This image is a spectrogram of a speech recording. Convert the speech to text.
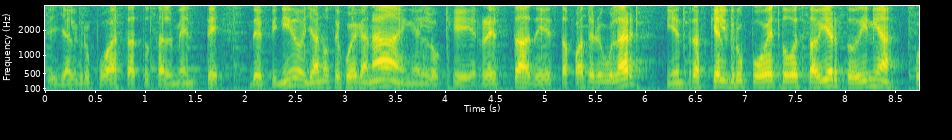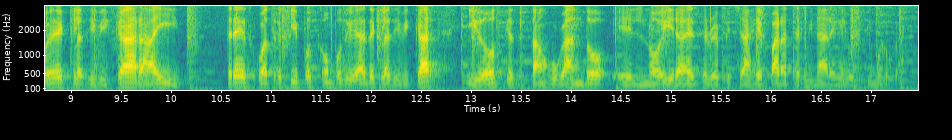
Sí, ya el grupo A está totalmente definido, ya no se juega nada en lo que resta de esta fase regular, mientras que el grupo B todo está abierto. Dinia puede clasificar, hay tres, cuatro equipos con posibilidades de clasificar y dos que se están jugando el no ir a ese repechaje para terminar en el último lugar.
